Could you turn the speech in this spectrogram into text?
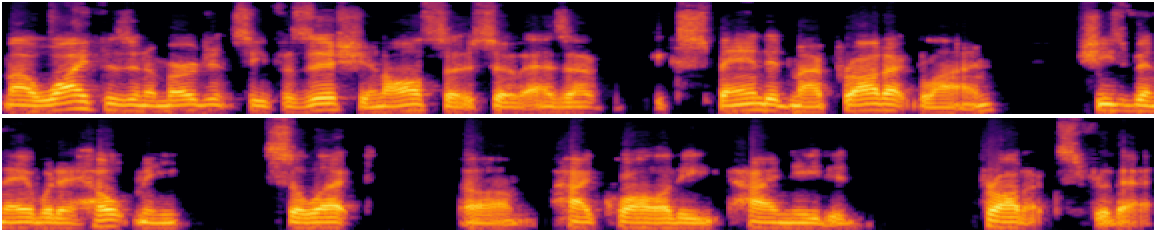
my wife is an emergency physician also. So as I've expanded my product line, she's been able to help me select um, high quality, high needed products for that.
